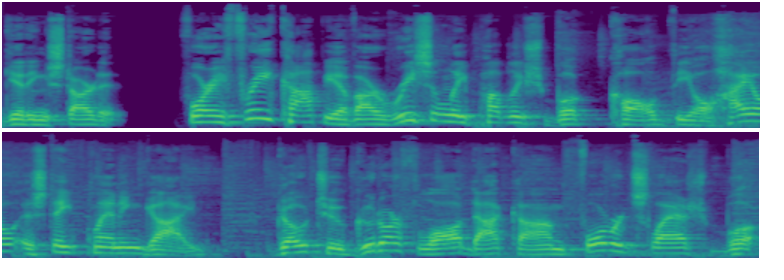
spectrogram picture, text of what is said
getting started. For a free copy of our recently published book called The Ohio Estate Planning Guide, go to gudorflaw.com forward slash book.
